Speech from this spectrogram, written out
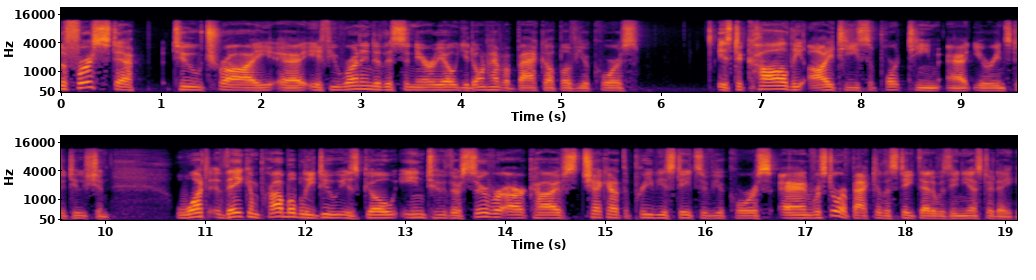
The first step to try uh, if you run into this scenario, you don't have a backup of your course, is to call the IT support team at your institution. What they can probably do is go into their server archives, check out the previous states of your course, and restore it back to the state that it was in yesterday.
